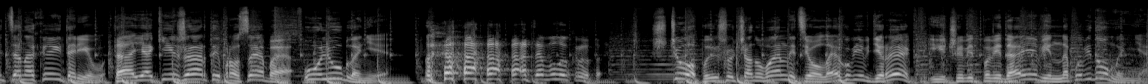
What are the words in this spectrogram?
ображається на хейтерів. Та які жарти про себе улюблені. Це було круто. Що пишуть шанувальниці Олегові в Дірект, і чи відповідає він на повідомлення?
